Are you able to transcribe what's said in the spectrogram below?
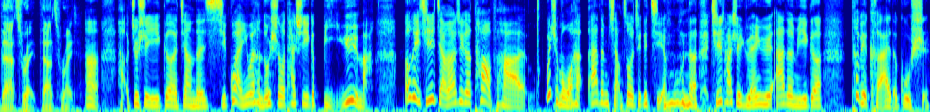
That's right. That's right. 嗯，好，就是一个这样的习惯，因为很多时候它是一个比喻嘛。OK，其实讲到这个 top 哈，为什么我和 Adam 想做这个节目呢？其实它是源于 Adam 一个特别可爱的故事。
